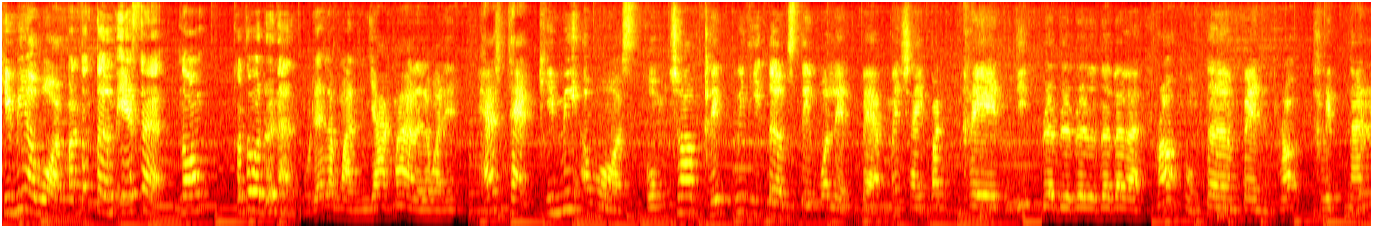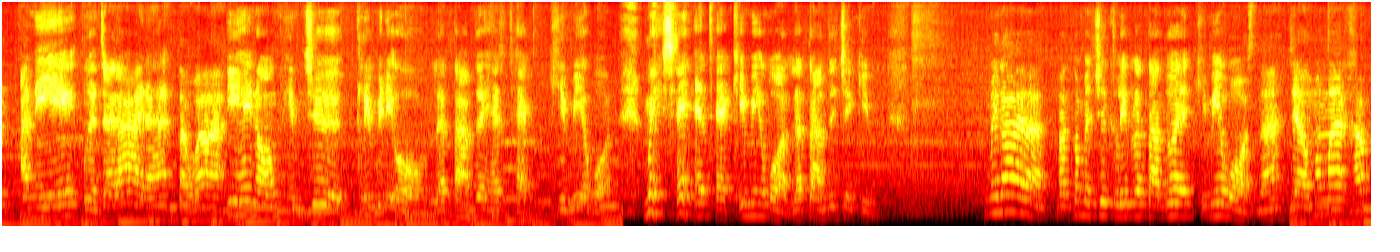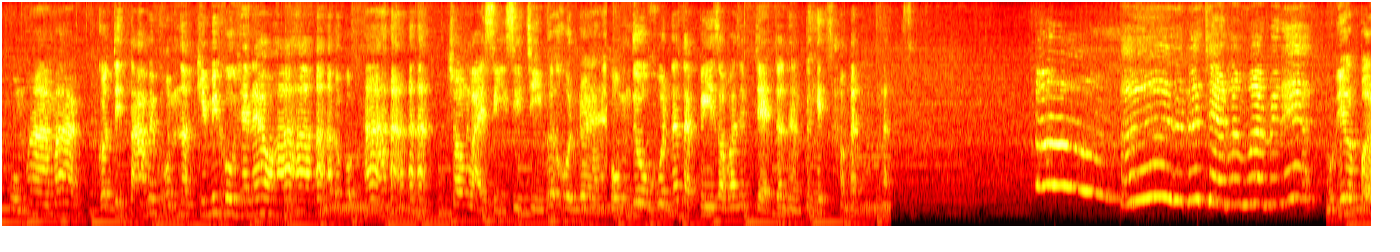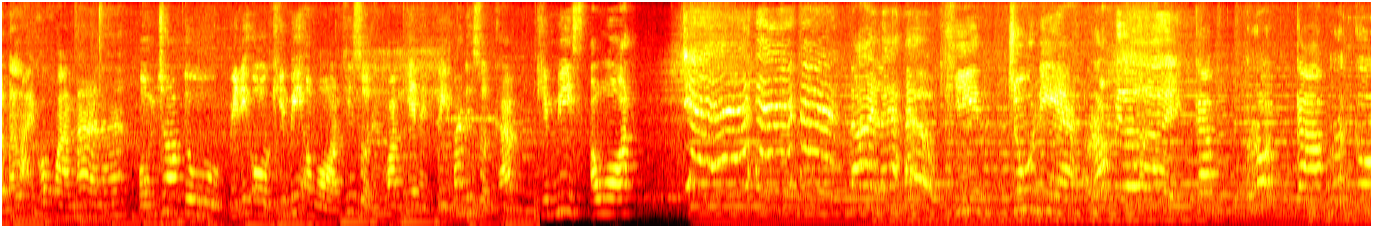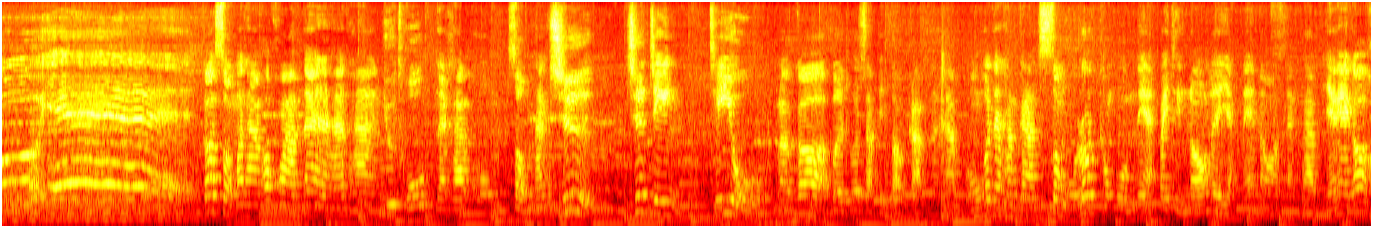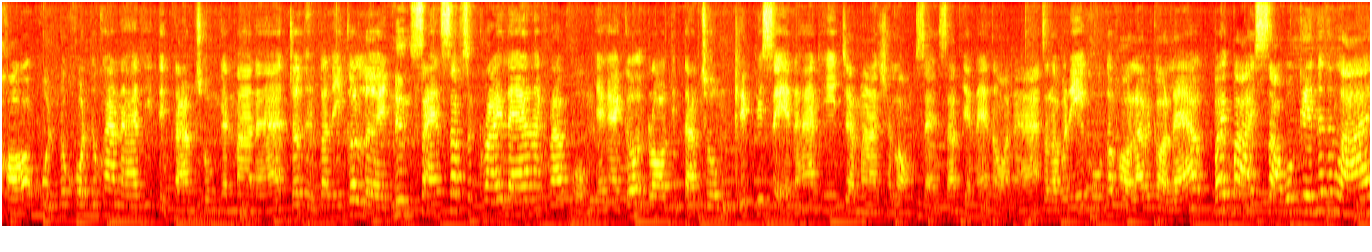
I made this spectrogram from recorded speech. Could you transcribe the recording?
คิมมี่อวอร์ดมันต้องเติม S อะน้อง ขอโทษด้วยนะโอ้ได้รางวัลยากมากเลยรางวัลนี้ Hashtag Kimmy Awards ผมชอบคลิปวิธีเติม Steam Wallet แบบไม่ใช้บัตรเครดิตบลาบลาบลาบลาบลาเพราะผมเติมเป็นเพราะคลิปนั้น อันนี้เหมือนใจได้นะฮะ แต่ว่าที่ให้น้องพิมพ์ชื่อคลิปวิดีโอ และตามด้วย Hashtag Kimmy Award ไม่ใช่ Hashtag Kimmy Award และตามด้วยชื่อกิมไม่ได้ล่ะ มันต้องเป็นชื่อคลิปแล้วตามด้วยคิมมี่วอร์ดนะ แจ๋วมาก ๆ ครับ ผมฮามาก กดติดตามให้ผมนะคิมมี่คุงชาแนลฮ่าฮ่าฮ่า ช่องหลายสี CG เพื่อคุณด้วยนะผมดูคุณตั้งแต่ปี 2017 จนถึงปี2000เออจะได้แจกรางวัลไหมเนี่ยวันนี้เราเปิดมาหลายข้อความมากนะฮะ ผมชอบดูวิดีโอคิมมี่อวอร์ดที่สุดแห่งความเพียรแห่งปีมากที่สุดครับคิมมี่อวอร์ดได้แล้วคีนจูเนียรับไปเลย กับรถกับรถกูเย้ก็ส่งมาทางข้อความได้นะฮะ ทาง YouTube นะครับผม ส่งทั้งชื่อ ชื่อจริงที่อยู่แล้วก็เบอร์โทรศัพท์ติดต่อกลับนะครับ ผมก็จะทำการส่งรถของผมเนี่ยไปถึงน้องเลยอย่างแน่นอนนะครับยังไงก็ขอขอบคุณทุกคนทุกท่านนะฮะที่ติดตามชมกันมานะฮะจนถึงตอนนี้ก็เลย1 0 0 0 0แสน Subscribe แล้วนะครับผมยังไงก็รอติดตามชมคลิปพิเศษนะฮะที่จะมาฉลองแสนซับอย่างแน่นอนนะฮะสำหรับวันนี้คงต้องขอลาไปก่อนแล้วบ๊ายบายสาวกเกนทั้งหลาย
